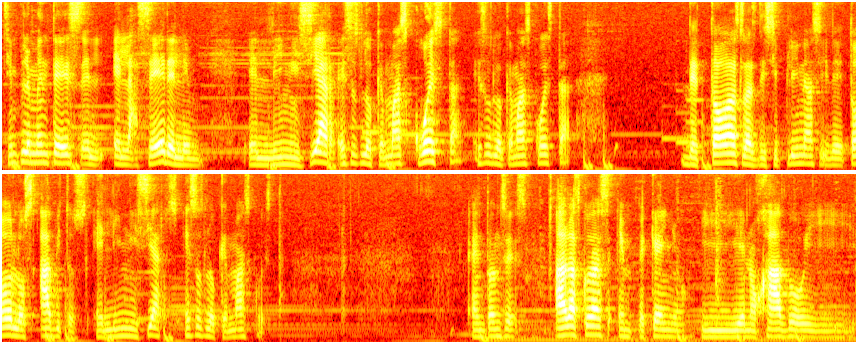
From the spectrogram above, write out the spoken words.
Simplemente es el, el hacer, el, el iniciar. Eso es lo que más cuesta, eso es lo que más cuesta de todas las disciplinas y de todos los hábitos, el iniciar. Eso es lo que más cuesta. Entonces, haz las cosas en pequeño y enojado y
